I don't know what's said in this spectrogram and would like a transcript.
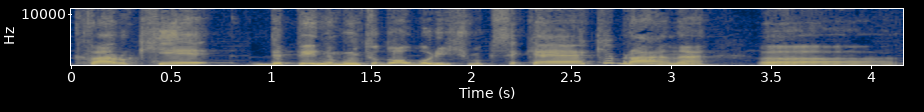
claro que depende muito do algoritmo que você quer quebrar, né? Uh,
